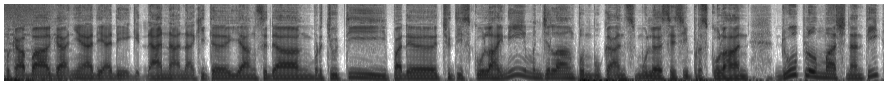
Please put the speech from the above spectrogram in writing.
Apa khabar agaknya adik-adik dan anak-anak kita yang sedang bercuti pada cuti sekolah ini menjelang pembukaan semula sesi persekolahan 20 Mac nanti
